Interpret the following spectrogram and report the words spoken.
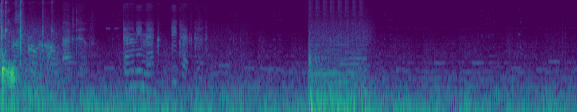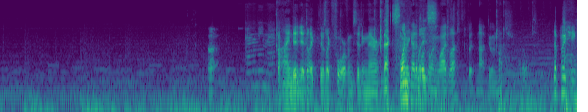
gold. Behind it, it like there's like four of them sitting there. Next One strike, catapult please. going wide left, but not doing much. otherwise. They're pushing.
